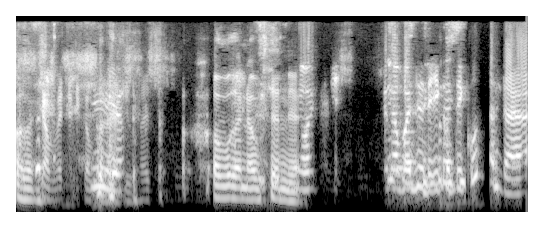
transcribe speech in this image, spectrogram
Oh. Kenapa jadi kebelah Iya. dua? Oh bukan option ya? Kenapa jadi ikut-ikutan dah?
